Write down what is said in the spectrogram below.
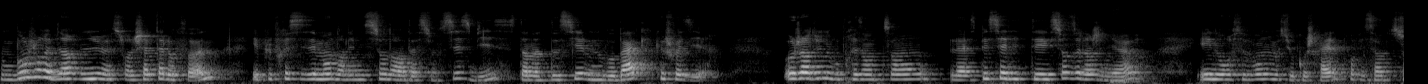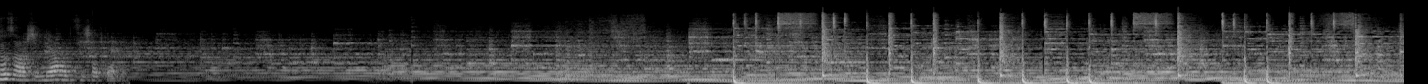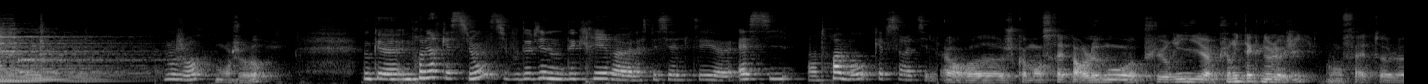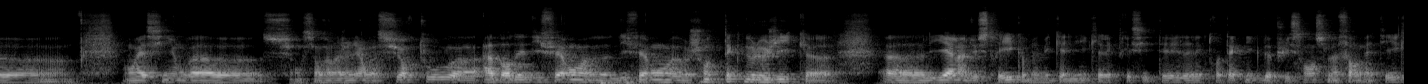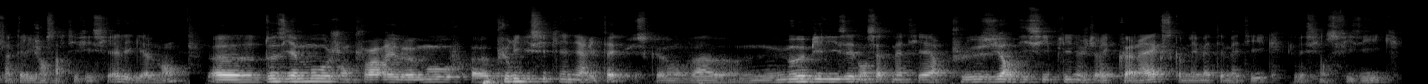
Donc bonjour et bienvenue sur le chaptalophone, et plus précisément dans l'émission d'orientation 6 bis, dans notre dossier Le nouveau bac, que choisir Aujourd'hui nous vous présentons la spécialité sciences de l'ingénieur, et nous recevons Monsieur Cocherel, professeur de sciences de l'ingénieur au lycée Chaptal. Bonjour. Donc euh, une première question, si vous deviez nous décrire euh, la spécialité euh, SI en trois mots, quels seraient-ils Alors je commencerai par le mot pluri, pluritechnologie. En fait, le, en SI, euh, en sciences de l'ingénieur, on va surtout euh, aborder différents, euh, différents champs technologiques liés à l'industrie, comme la mécanique, l'électricité, l'électrotechnique de puissance, l'informatique, l'intelligence artificielle également. deuxième mot, j'emploierai le mot pluridisciplinarité, puisqu'on va mobiliser dans cette matière plusieurs disciplines, je dirais connexes, comme les mathématiques, les sciences physiques,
